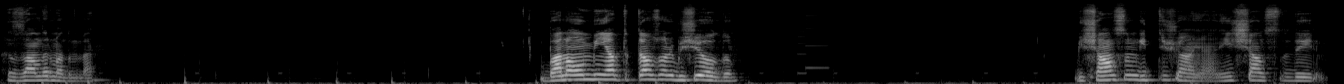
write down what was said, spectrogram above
hızlandırmadım ben Bana 10.000 yaptıktan sonra bir şey oldu. Bir şansım gitti şu an yani. Hiç şanslı değilim.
